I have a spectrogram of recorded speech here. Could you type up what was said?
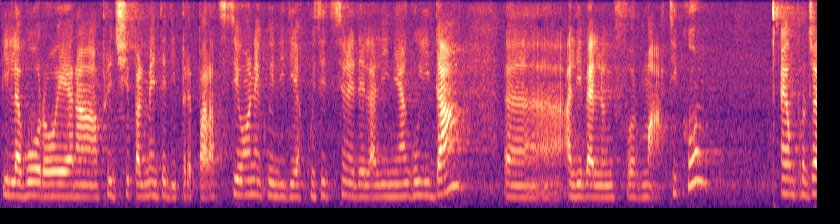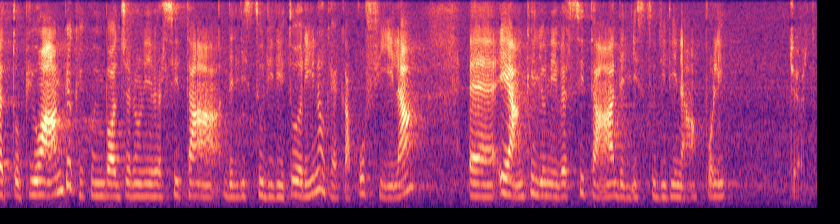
il lavoro era principalmente di preparazione, quindi di acquisizione della linea guida eh, a livello informatico è un progetto più ampio che coinvolge l'Università degli Studi di Torino, che è capofila, eh, e anche le università degli studi di Napoli. Certo.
